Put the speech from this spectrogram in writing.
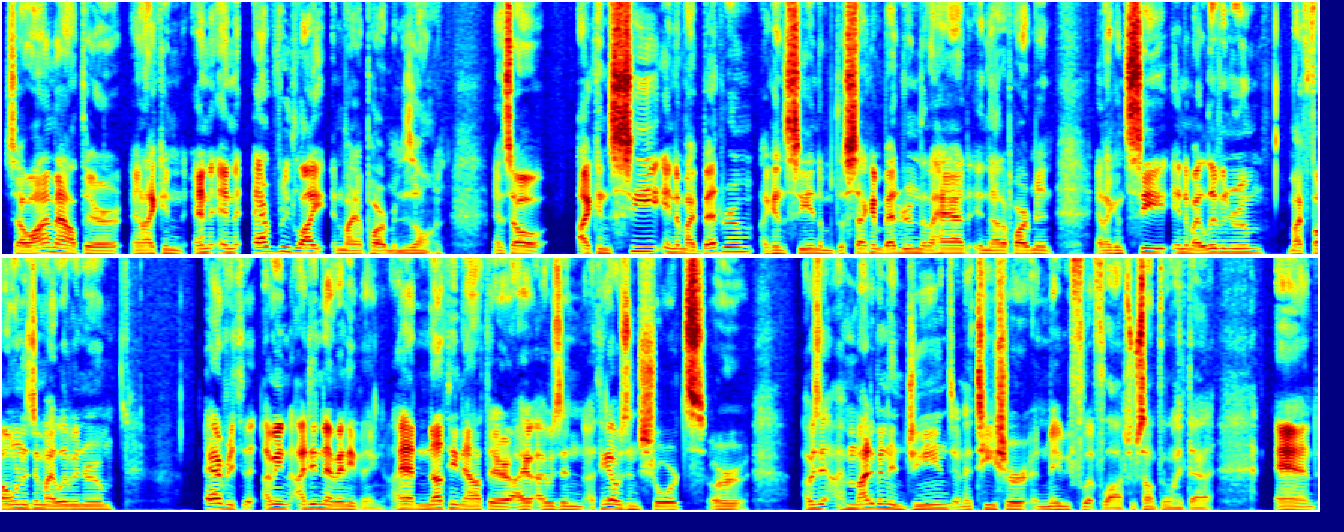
so i'm out there and i can and and every light in my apartment is on. And so i can see into my bedroom. I can see into the second bedroom that i had in that apartment. And i can see into my living room. My phone is in my living room. Everything i mean i didn't have anything. I had nothing out there. I, I was in i think i was in shorts or I was I might have been in jeans and a t-shirt and maybe flip-flops or something like that. And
